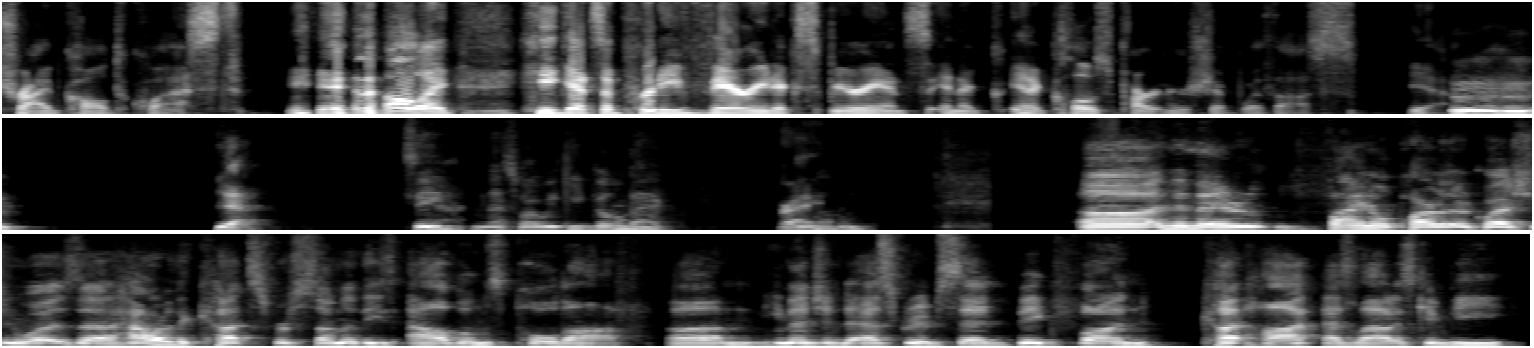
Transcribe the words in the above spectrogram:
tribe called quest you know like he gets a pretty varied experience in a in a close partnership with us yeah Mm-hmm. Yeah. See, Yeah. and that's why we keep going back. Right. Uh, and then their final part of their question was, uh, how are the cuts for some of these albums pulled off? Um, he mentioned Escrib said, big fun, cut hot, as loud as can be,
